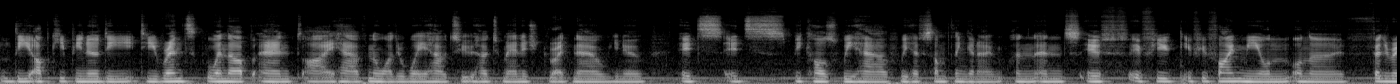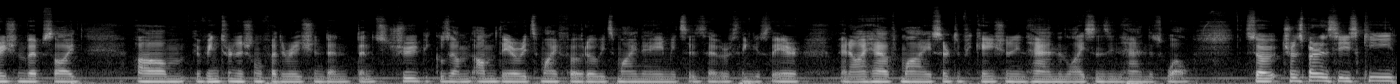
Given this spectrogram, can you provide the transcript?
the upkeep you know the the rent went up and I have no other way how to how to manage it right now you know. It's it's because we have we have something and I'm and and if if you if you find me on on a federation website um, of international federation, then then it's true because I'm I'm there. It's my photo, it's my name, it's, it's everything is there, and I have my certification in hand and license in hand as well. So transparency is key.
